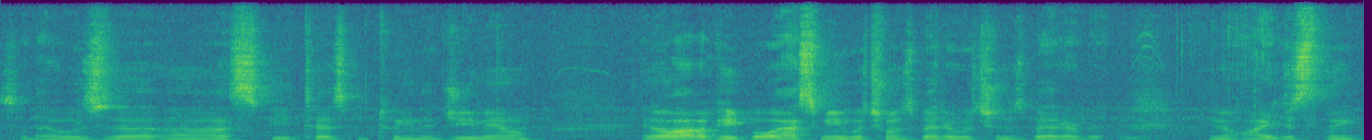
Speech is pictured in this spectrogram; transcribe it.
So that was a uh, speed test between the Gmail. And a lot of people ask me which one's better, which one's better, but you know, I just think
